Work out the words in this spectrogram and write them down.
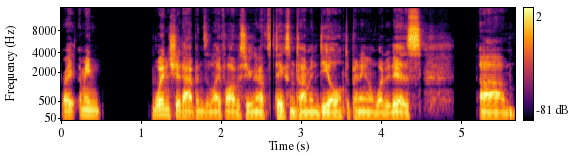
Right? I mean, when shit happens in life, obviously you're gonna have to take some time and deal, depending on what it is. Um,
